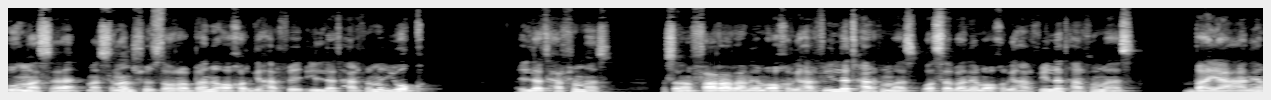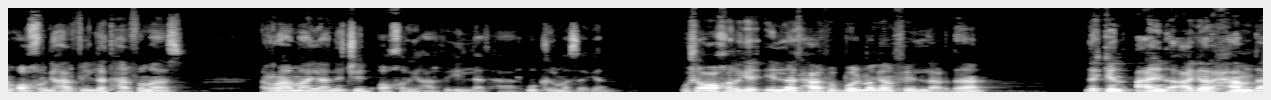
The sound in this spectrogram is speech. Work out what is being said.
bo'lmasa masalan shu zorobani oxirgi harfi illat harfimi? Yo'q. Illat harfi emas. Masalan fararani ham oxirgi harfi illat harfi emas. Vasabani ham oxirgi harfi illat harfi emas. Bayaani ham oxirgi harfi illat harfi emas. Ramayanichi oxirgi harfi illat harf u kirmas ekan o'sha oxirgi illat harfi bo'lmagan fe'llarda lekin ayni agar hamda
